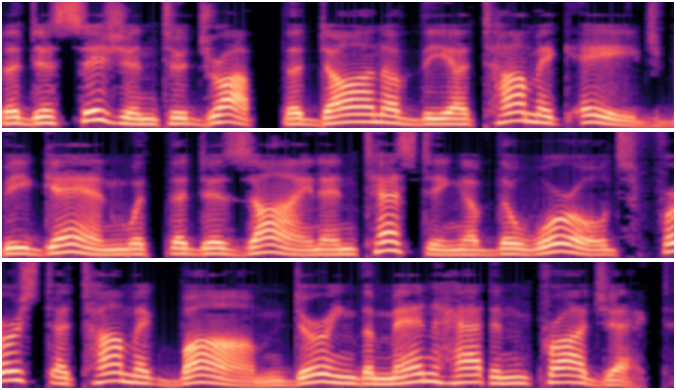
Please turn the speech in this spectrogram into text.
The decision to drop the dawn of the atomic age began with the design and testing of the world's first atomic bomb during the Manhattan Project.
